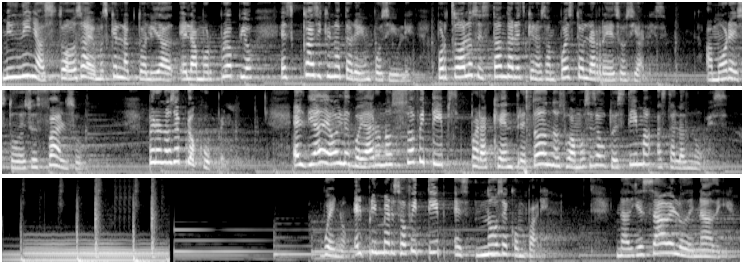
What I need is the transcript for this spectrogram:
Mis niñas, todos sabemos que en la actualidad el amor propio es casi que una tarea imposible, por todos los estándares que nos han puesto las redes sociales. Amores, todo eso es falso. Pero no se preocupen, el día de hoy les voy a dar unos Sophie Tips para que entre todos nos subamos esa autoestima hasta las nubes. Bueno, el primer Sophie Tip es no se comparen. Nadie sabe lo de nadie.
